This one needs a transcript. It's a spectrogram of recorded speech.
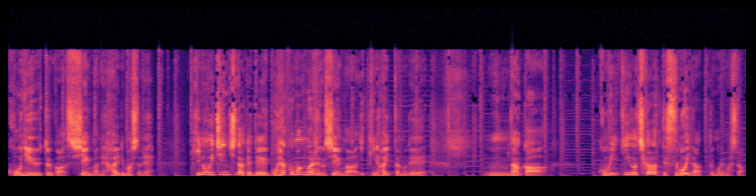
購入というか支援がね入りましたね。昨日1日だけで500万ぐらいの支援が一気に入ったのでうんなんかコミュニティの力ってすごいなって思いました、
